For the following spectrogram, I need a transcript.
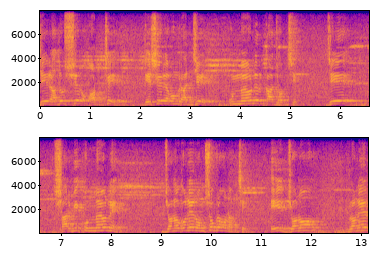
যে রাজস্বের অর্থে দেশের এবং রাজ্যের উন্নয়নের কাজ হচ্ছে, যে সার্বিক উন্নয়নে জনগণের অংশগ্রহণ আছে এই জনগণের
